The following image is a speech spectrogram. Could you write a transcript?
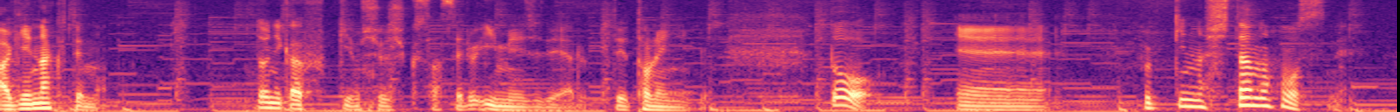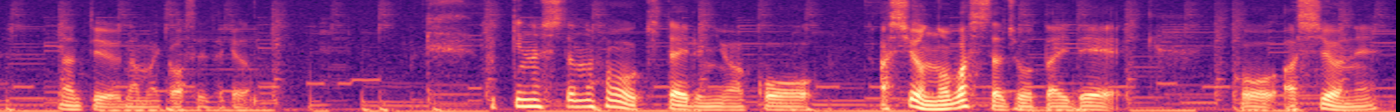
う上げなくてもとにかく腹筋を収縮させるイメージでやるっていうトレーニングと、えー腹筋の下の方ですね。なんていう名前か忘れたけど。腹筋の下の方を鍛えるにはこう足を伸ばした状態でこう足をね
